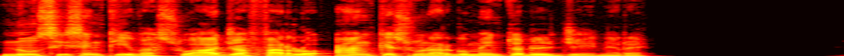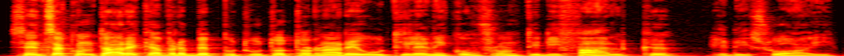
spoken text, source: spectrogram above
Non si sentiva a suo agio a farlo anche su un argomento del genere, senza contare che avrebbe potuto tornare utile nei confronti di Falk e dei suoi.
